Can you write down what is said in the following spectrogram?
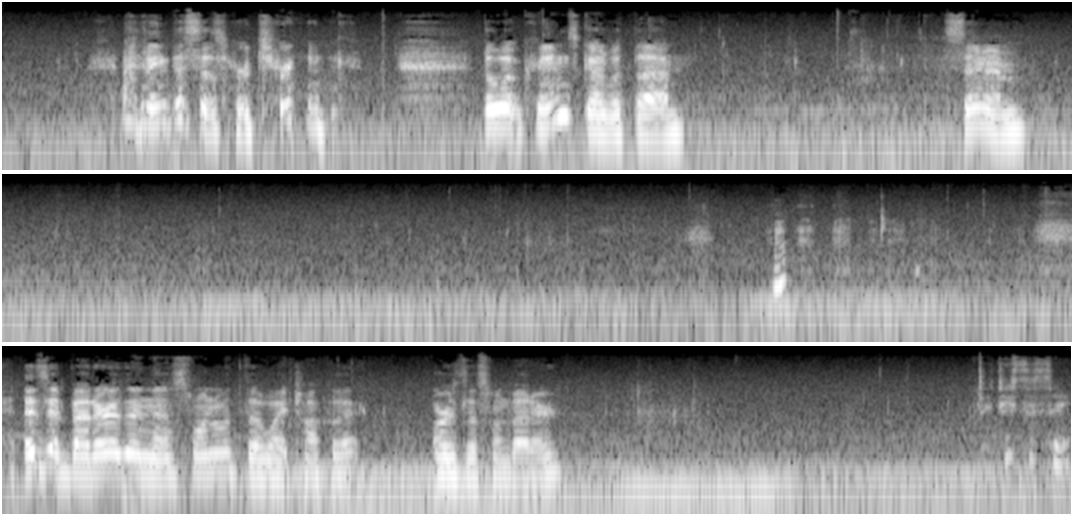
I think this is her drink. The whipped cream's good with the cinnamon. is it better than this one with the white chocolate? Or is this one better? They taste the same.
